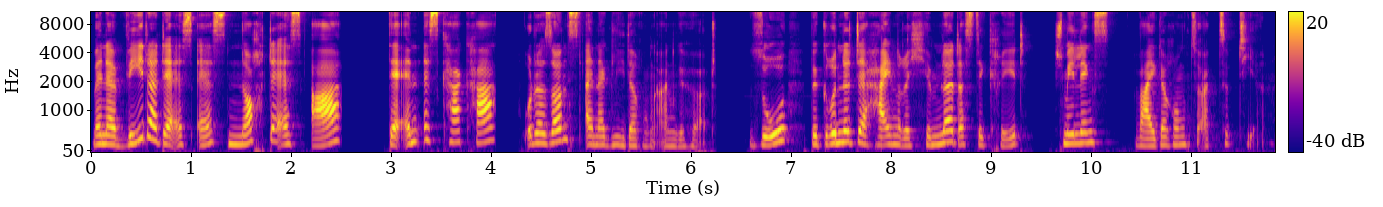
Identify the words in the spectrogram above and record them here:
wenn er weder der SS noch der SA, der NSKK oder sonst einer Gliederung angehört. So begründete Heinrich Himmler das Dekret, Schmelings Weigerung zu akzeptieren.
